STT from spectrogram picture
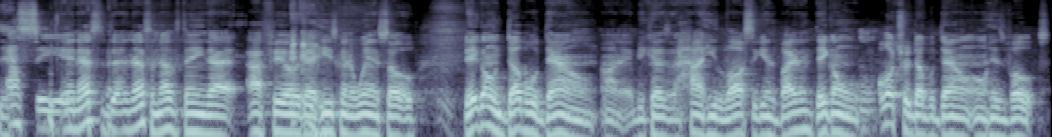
Yeah. i see it And that's the, and that's another thing that I feel that he's gonna win. So they're gonna double down on it because of how he lost against Biden. They're gonna Mm. ultra double down on his votes.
